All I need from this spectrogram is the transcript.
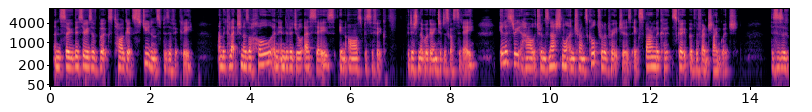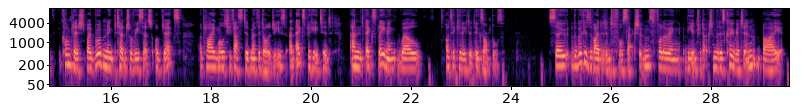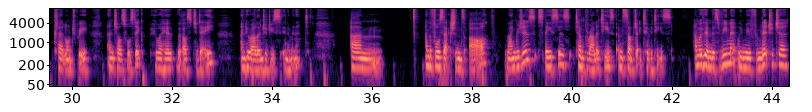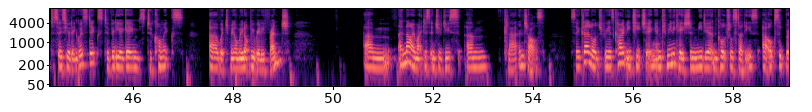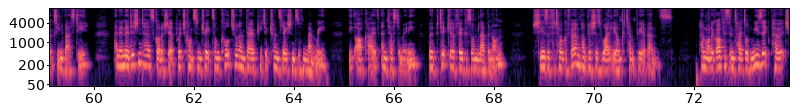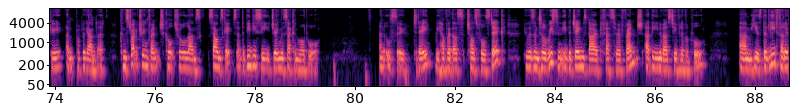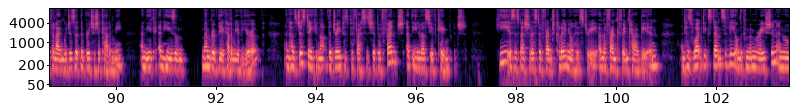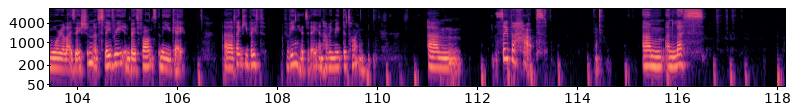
And so this series of books targets students specifically, and the collection as a whole and individual essays in our specific edition that we're going to discuss today illustrate how transnational and transcultural approaches expand the co- scope of the French language. This is accomplished by broadening potential research objects, applying multifaceted methodologies, and explicated and explaining well articulated examples. So the book is divided into four sections following the introduction that is co-written by Claire Launchbury and Charles Forsdick, who are here with us today and who I'll introduce in a minute. Um, and the four sections are languages, spaces, temporalities, and subjectivities. And within this remit, we move from literature to sociolinguistics to video games to comics, uh, which may or may not be really French. Um, and now I might just introduce um, Claire and Charles. So, Claire Launchbury is currently teaching in communication, media, and cultural studies at Oxford Brookes University. And in addition to her scholarship, which concentrates on cultural and therapeutic translations of memory, the archive, and testimony, with a particular focus on Lebanon, she is a photographer and publishes widely on contemporary events. Her monograph is entitled Music, Poetry, and Propaganda Constructing French Cultural Lands- Soundscapes at the BBC During the Second World War. And also today we have with us Charles Forsdick, who was until recently the James Barrow Professor of French at the University of Liverpool. Um, he is the lead fellow for languages at the British Academy, and, the, and he's a member of the Academy of Europe, and has just taken up the Draper's Professorship of French at the University of Cambridge. He is a specialist of French colonial history and the Francophone Caribbean, and has worked extensively on the commemoration and memorialization of slavery in both France and the UK. Uh, thank you both for being here today and having made the time. Um, so perhaps, um, unless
